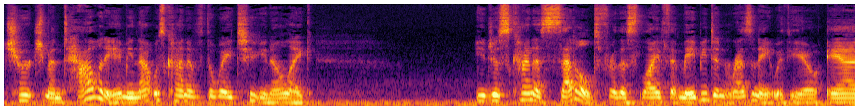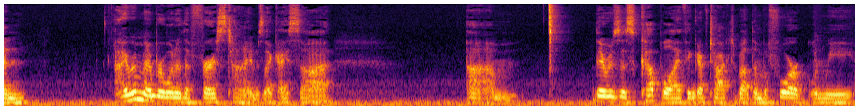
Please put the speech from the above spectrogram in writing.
church mentality, I mean, that was kind of the way too, you know, like you just kind of settled for this life that maybe didn't resonate with you. And I remember one of the first times, like I saw, um, there was this couple i think i've talked about them before when we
